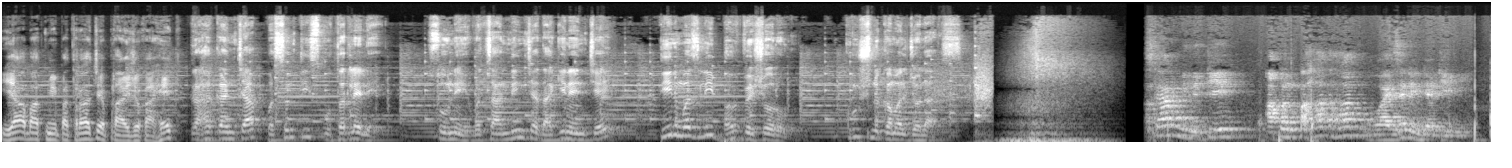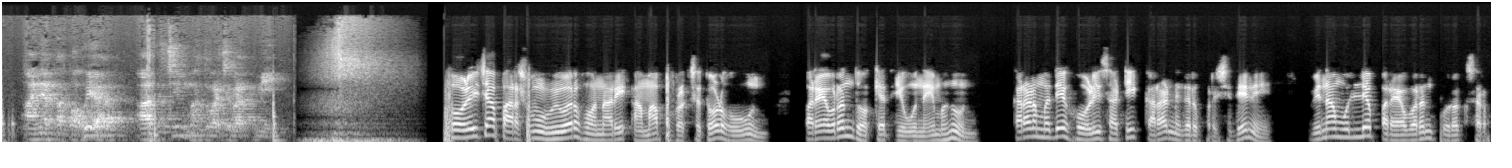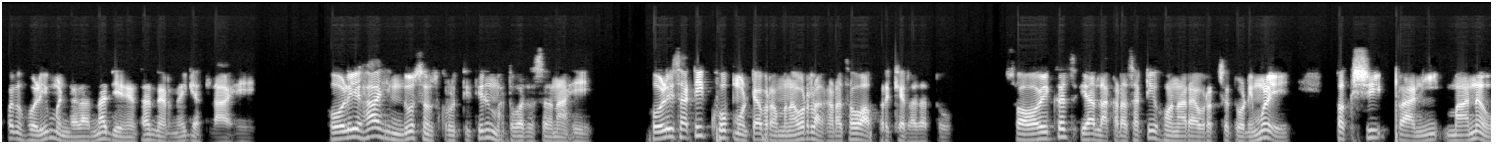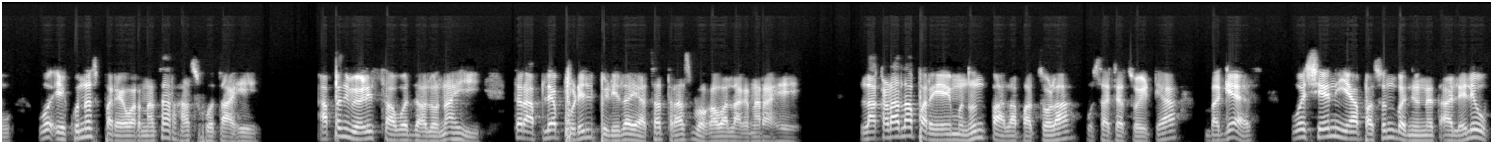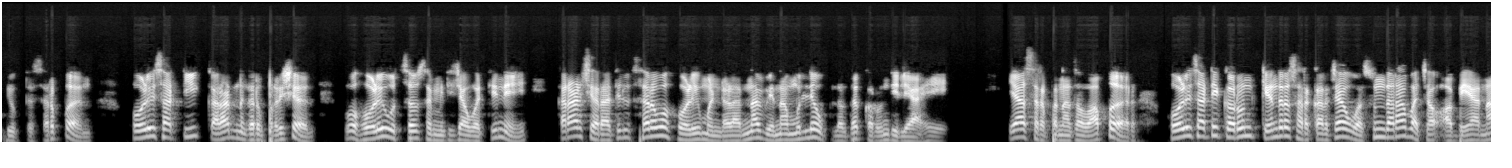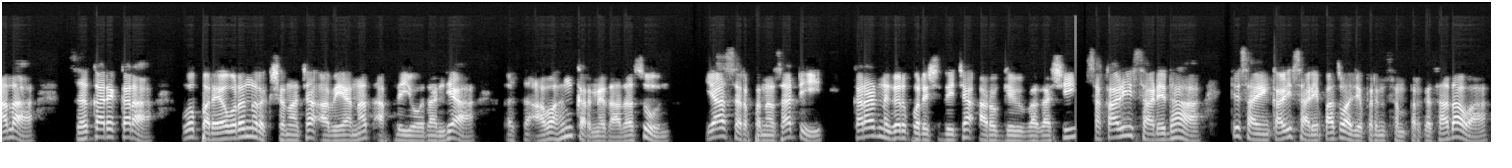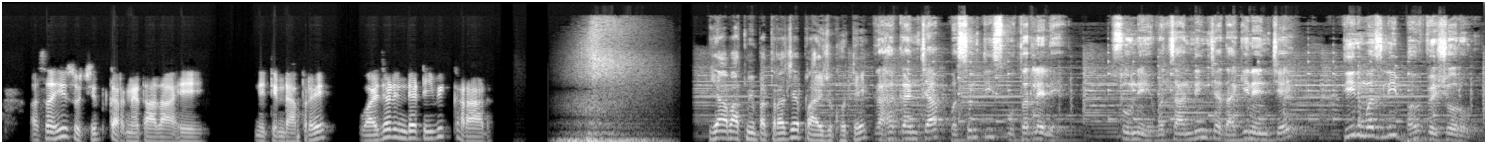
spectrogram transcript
या बातमीपत्राचे प्रायोजक आहेत ग्राहकांच्या पसंतीस उतरलेले सोने व चांदींच्या दागिन्यांचे तीन मजली भव्य शोरूम कृष्ण कमल ज्वेलर्स. नमस्कार मी नितीन. आपण पाहत आहात वायझर इंडिया टीव्ही आणि आता पाहूया आजची महत्वाची बातमी. होळीच्या पार्श्वभूमीवर होणारी अमाप वृक्षतोड होऊन पर्यावरण धोक्यात येऊ नये म्हणून कराडमध्ये होळीसाठी कराड नगर परिषदेने विनामूल्य पर्यावरणपूरक सरपण होळी मंडळांना देण्याचा निर्णय घेतला आहे. होळी हा हिंदू संस्कृतीतील महत्त्वाचा सण आहे. होळीसाठी खूप मोठ्या प्रमाणावर लाकडाचा वापर केला जातो. स्वाभाविकच या लाकडासाठी होणाऱ्या वृक्षतोडीमुळे पक्षी प्राणी मानव व एकूणच पर्यावरणाचा ऱ्हास होत आहे. आपण वेळीच सावध झालो नाही तर आपल्या पुढील पिढीला याचा त्रास भोगावा लागणार आहे. लाकडाला पर्याय म्हणून पालापाचोळा उसाच्या चोयट्या बग्यास व शेण यापासून बनवण्यात आलेले उपयुक्त सरपण होळीसाठी कराड नगर परिषद व होळी उत्सव समितीच्या वतीने कराड शहरातील सर्व होळी मंडळांना विनामूल्य उपलब्ध करून दिले आहे. या सरपणाचा वापर होळीसाठी करून केंद्र सरकारच्या वसुंधरा बचाव अभियानाला सहकार्य करा व पर्यावरण रक्षणाच्या अभियानात आपले योगदान द्या असं आवाहन करण्यात आलं असून या सरपणासाठी कराड नगर परिषदेच्या आरोग्य विभागाशी सकाळी साडेदहा ते सायंकाळी साडेपाच वाजेपर्यंत संपर्क साधावा असंही सूचित करण्यात आलं आहे. नितीन ढापरे वायझड इंडिया टीव्ही कराड. या बातमीपत्राचे प्रायोजक होते. ग्राहकांच्या पसंतीस उतरलेले सोने व चांदींच्या दागिन्यांचे तीन मजली भव्य शोरूम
